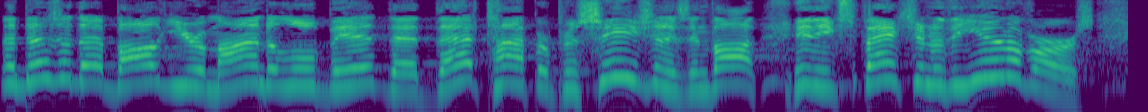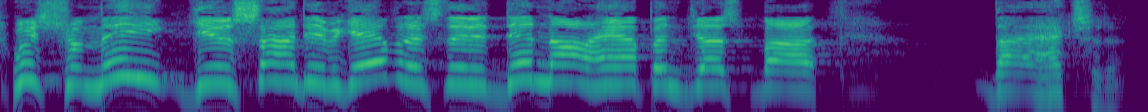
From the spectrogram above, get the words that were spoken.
Now, doesn't that bog your mind a little bit that that type of precision is involved in the expansion of the universe, which to me gives scientific evidence that it did not happen just by, by accident?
